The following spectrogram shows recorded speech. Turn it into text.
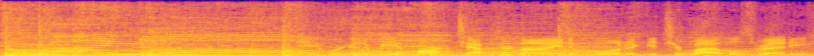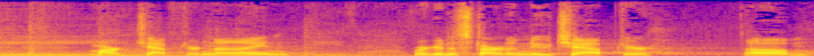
For I know. Today we're going to be in Mark chapter 9 if you want to get your Bibles ready. Mark chapter 9, we're going to start a new chapter. Um,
